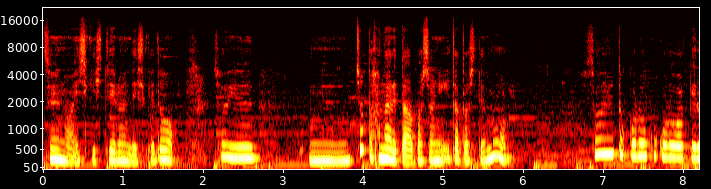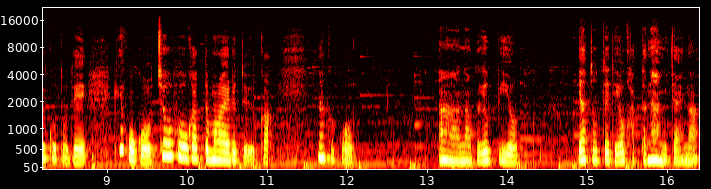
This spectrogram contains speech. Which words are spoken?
そういうのは意識してるんですけどそういううんちょっと離れた場所にいたとしてもそういうところを心がけることで結構こう重宝がってもらえるというかなんかこうああなんかヨッピーを雇っててよかったなみたいな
